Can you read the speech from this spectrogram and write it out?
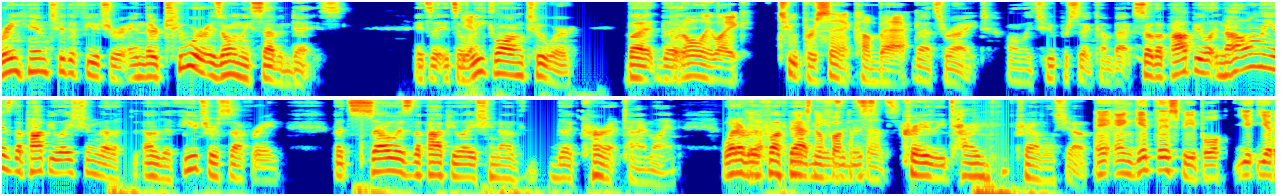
bring him to the future, and their tour is only seven days. It's a it's a Yeah. week long tour, but the but only like two percent come back. that's right. Only two percent come back. So the popul not only is the population of, of the future suffering, but so is the population of the current timeline. Whatever Yeah, the fuck that makes no means in this sense. crazy time travel show. And, and get this, people, you, you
